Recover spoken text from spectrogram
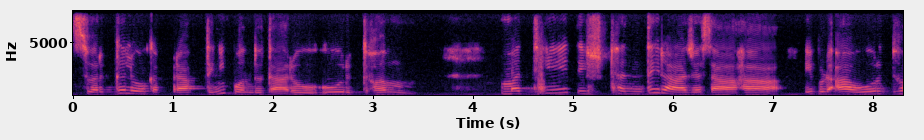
స్వర్గలోక ప్రాప్తిని పొందుతారు. ఊర్ధ్వం. మధ్యే తిష్టంతి రాజసాహ. ఇప్పుడు ఆ ఊర్ధ్వ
